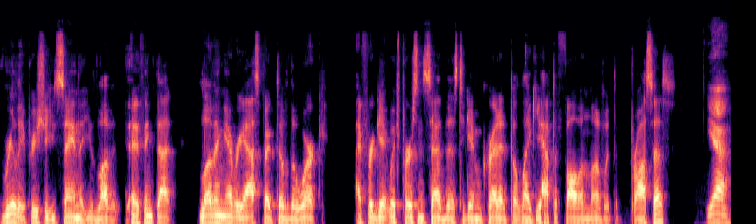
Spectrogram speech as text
Really appreciate you saying that you love it. I think that loving every aspect of the work, I forget which person said this to give him credit, but like you have to fall in love with the process. Yeah.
